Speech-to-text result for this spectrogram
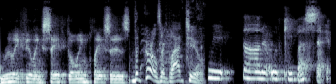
really feeling safe going places. The girls are glad too. We thought it would keep us safe.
